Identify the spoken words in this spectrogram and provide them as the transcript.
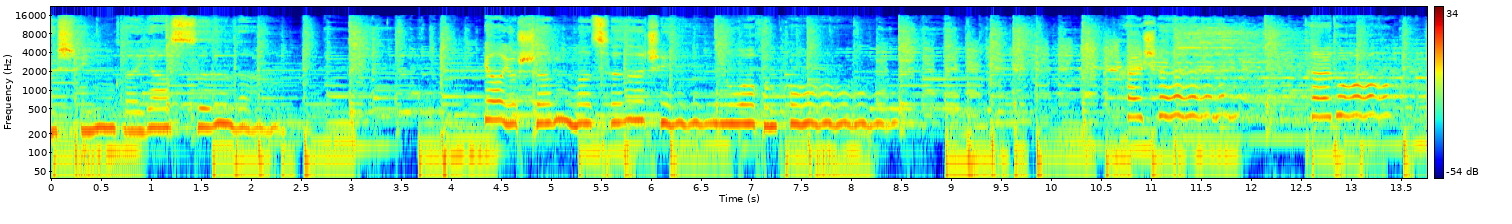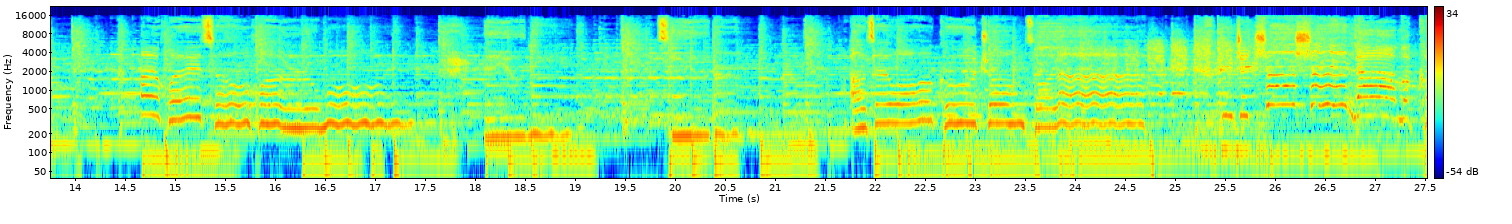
的心快要死了，有什么刺激我魂魄？太深太多，爱会走火入魔，任由你自由的熬在我苦中作乐。这城市那么空。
